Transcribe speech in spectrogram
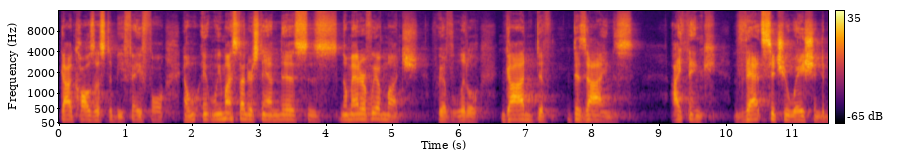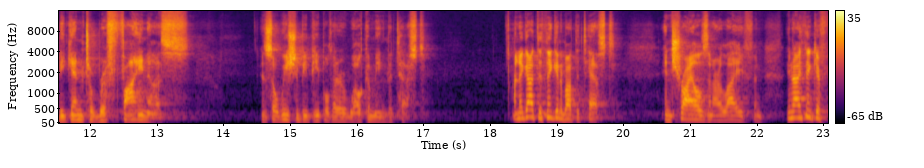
God calls us to be faithful. And, we must understand this is no matter if we have much, if we have little, God de- designs, I think, that situation to begin to refine us. And so we should be people that are welcoming the test. And I got to thinking about the test and trials in our life. And, you know, I think if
